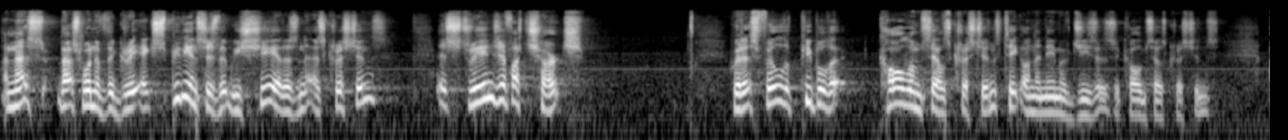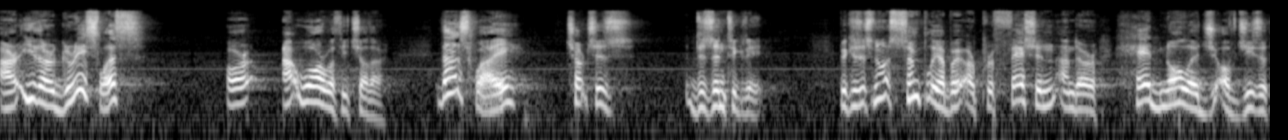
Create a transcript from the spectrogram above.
And that's, that's one of the great experiences that we share, isn't it, as Christians? It's strange if a church where it's full of people that call themselves Christians, take on the name of Jesus, they call themselves Christians, are either graceless or at war with each other. That's why churches disintegrate. Because it's not simply about our profession and our head knowledge of Jesus.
